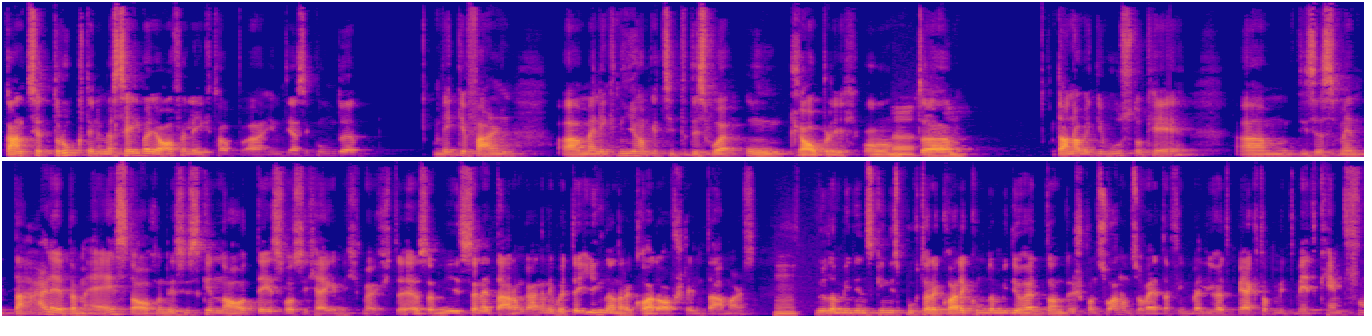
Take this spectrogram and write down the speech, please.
ganze Druck, den ich mir selber ja auferlegt habe, äh, in der Sekunde weggefallen. Äh, meine Knie haben gezittert. Das war unglaublich. Und ähm, dann habe ich gewusst, okay, ähm, dieses Mentale beim Eistauchen, das ist genau das, was ich eigentlich möchte. Also mir ist es nicht darum gegangen, ich wollte irgendeinen Rekord aufstellen damals, mhm. nur damit ich ins Guinness Buch der Rekorde komme, damit ich halt dann die Sponsoren und so weiter finde, weil ich halt gemerkt habe, mit Wettkämpfen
